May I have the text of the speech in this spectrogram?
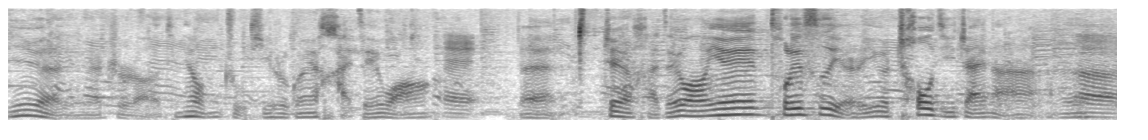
音乐应该知道，今天我们主题是关于海贼王。哎，对，这个海贼王，因为托雷斯也是一个超级宅男，嗯呃，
